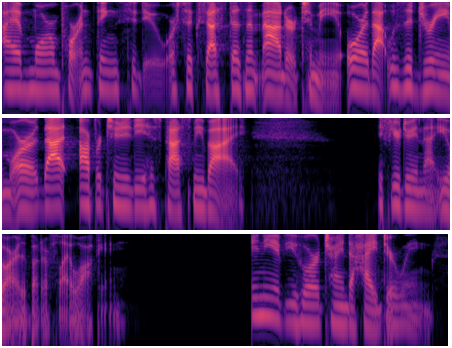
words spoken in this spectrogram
I have more important things to do, or success doesn't matter to me, or that was a dream, or that opportunity has passed me by. If you're doing that, you are the butterfly walking. Any of you who are trying to hide your wings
